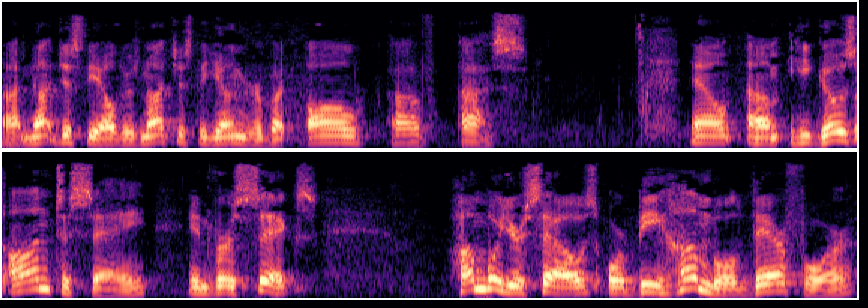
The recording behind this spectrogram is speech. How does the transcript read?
uh, not just the elders, not just the younger, but all of us. Now, um, he goes on to say in verse 6 Humble yourselves, or be humbled, therefore,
